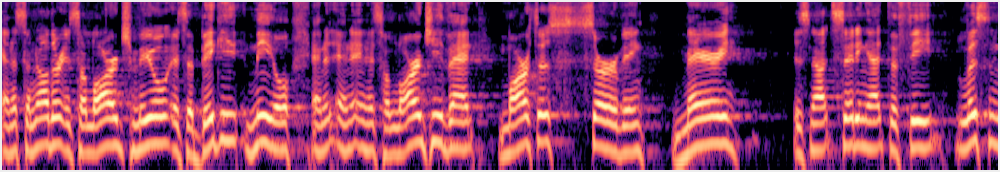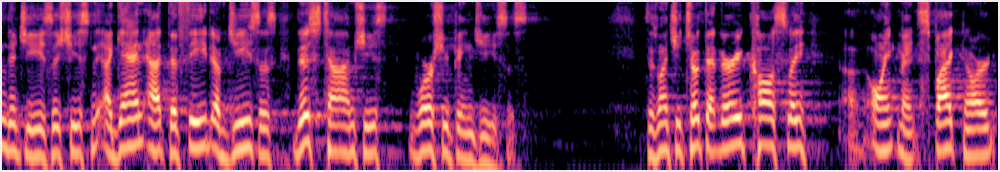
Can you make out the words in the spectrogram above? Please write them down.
and it's another, it's a large meal, it's a big meal, and, and, and it's a large event. Martha's serving, Mary is not sitting at the feet listening to Jesus. She's again at the feet of Jesus. This time she's worshiping Jesus. Because when she took that very costly ointment, spikenard,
